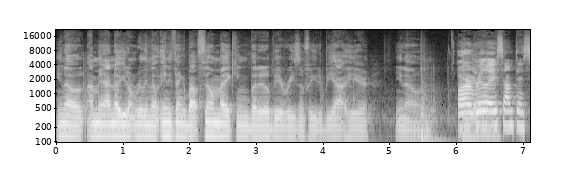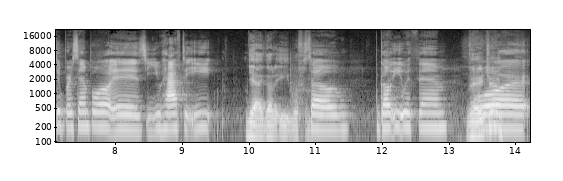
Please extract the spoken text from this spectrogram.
You know, I mean, I know you don't really know anything about filmmaking, but it'll be a reason for you to be out here, you know. and Or out really something super simple is you have to eat. yeah, go to eat with them. So go eat with them. Very true. or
